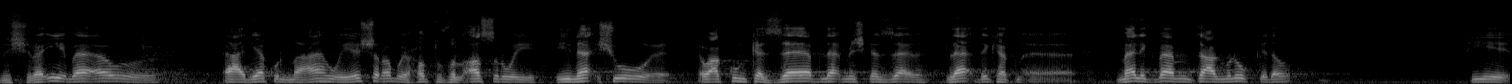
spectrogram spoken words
مش رقيق بقى وقاعد ياكل معاه ويشرب ويحطه في القصر ويناقشه اوعى تكون كذاب لا مش كذاب لا دي كانت مالك بقى من بتاع الملوك كده في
